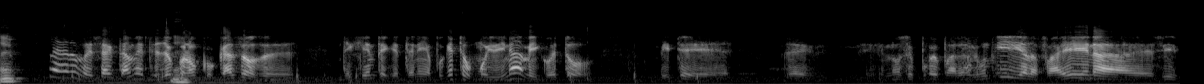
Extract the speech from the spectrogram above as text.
¿eh? exactamente. Yo conozco casos de, de, gente que tenía, porque esto es muy dinámico, esto, viste, no se puede parar un día, la faena, es decir,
